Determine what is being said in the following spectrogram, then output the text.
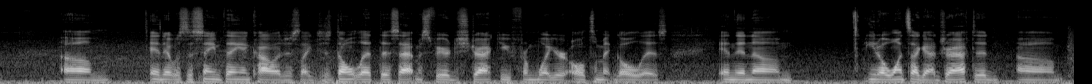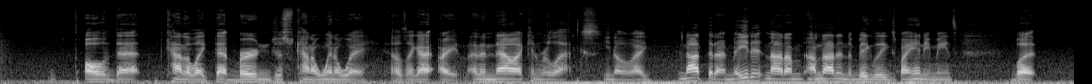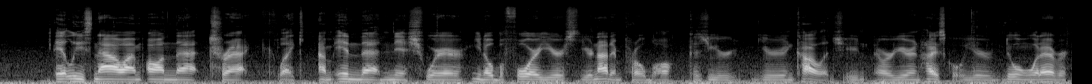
Um, and it was the same thing in college. It's like just don't let this atmosphere distract you from what your ultimate goal is. And then, um, you know, once I got drafted, um, all of that kind of like that burden just kind of went away. I was like, all right, and then now I can relax. You know, I not that I made it, not I'm I'm not in the big leagues by any means, but at least now I'm on that track. Like I'm in that niche where you know before you're you're not in pro ball because you're you're in college you, or you're in high school. You're doing whatever,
